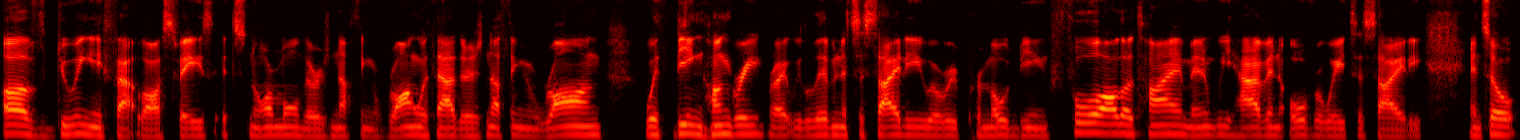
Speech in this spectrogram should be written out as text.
of doing a fat loss phase. It's normal. There's nothing wrong with that. There's nothing wrong with being hungry, right? We live in a society where we promote being full all the time and we have an overweight society. And so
